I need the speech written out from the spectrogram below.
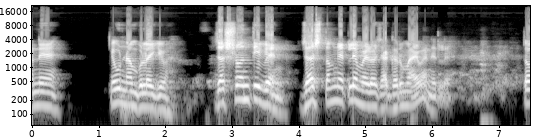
અને કેવું નામ ભૂલાઈ ગયું? જશવંતીબેન. જશ તમને એટલે મળ્યો છે, આ ઘરમાં આવ્યા ને એટલે. તો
